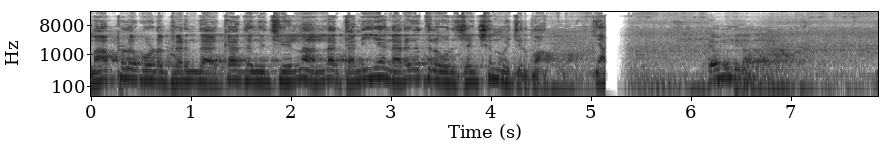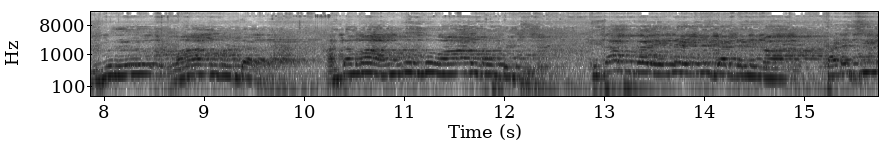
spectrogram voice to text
மாப்பிள்ளை கூட பிறந்த அக்கா தங்கச்சிகள்லாம் எல்லாம் தனியாக நரகத்தில் ஒரு செக்ஷன் வச்சுருப்பான் கவனிக்கணும் இவரு வான்னு கூப்பிட்டாரு. அந்த அம்மா அங்கிருந்து வான்னு கூப்பிடுச்சு கிதாபுக்கார என்ன எழுதியிருக்காரு தெரியுமா? கடைசியில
